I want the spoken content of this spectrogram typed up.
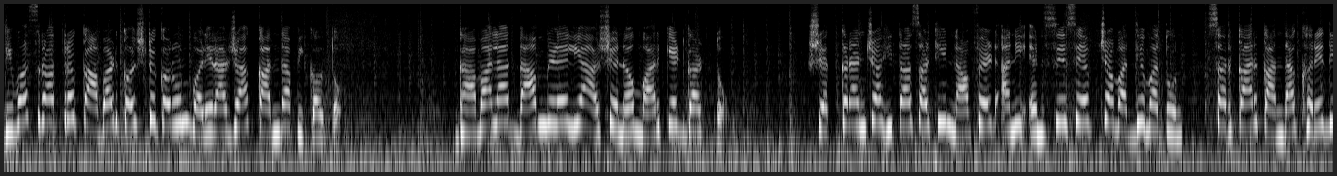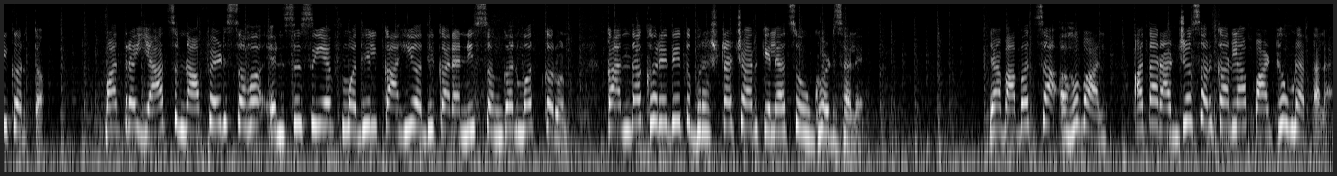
दिवस रात्र काबाड कष्ट करून बळीराजा कांदा पिकवतो. घामाला दाम मिळेल या आशेनं मार्केट गाठतो. शेतकऱ्यांच्या हितासाठी नाफेड आणि एन सी सी एफच्या माध्यमातून सरकार कांदा खरेदी करतं. मात्र याच नाफेडसह एनसीसीएफ मधील काही अधिकाऱ्यांनी संगनमत करून कांदा खरेदीत भ्रष्टाचार केल्याचं उघड झालंय. याबाबतचा अहवाल आता राज्य सरकारला पाठवण्यात आलाय.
